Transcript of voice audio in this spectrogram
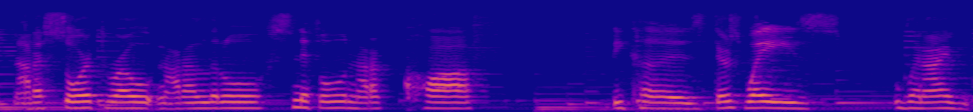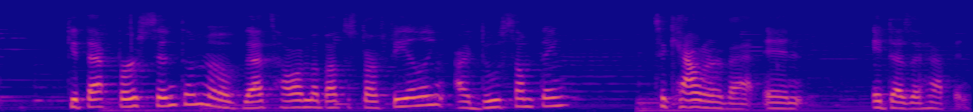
not a sore throat, not a little sniffle, not a cough. because there's ways when I get that first symptom of that's how I'm about to start feeling, I do something to counter that and it doesn't happen.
